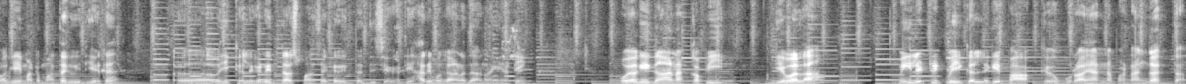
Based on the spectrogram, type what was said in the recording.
වගේ මට මතක විදියට වෙහිකල්ලකට දස් පන්සක එද දිසියකති හරිම ගාන දාන යටි ඔයගේ ගානක් අපි ගෙවලා මේ ඉලෙක්ට්‍රික් වෙහිකල් එකේ පාක්කක පුරා යන්න පටන් ගත්තා.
